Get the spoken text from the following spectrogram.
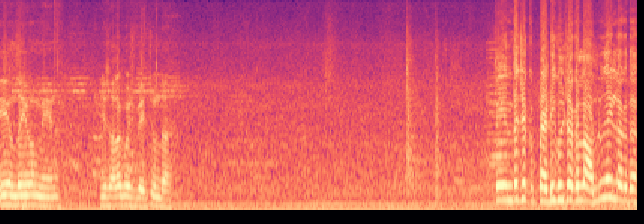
ਇਹ ਹੁੰਦਾ ਜਿਹੜਾ ਮੇਨ ਇਹ ਸਾਰਾ ਕੁਝ ਵਿੱਚ ਹੁੰਦਾ। ਤੇ ਇਹਦੇ ਚ ਪੈਡੀ ਕੁਲਚਾ ਕੱਲਾ ਆਲੂ ਦਾ ਹੀ ਲੱਗਦਾ?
